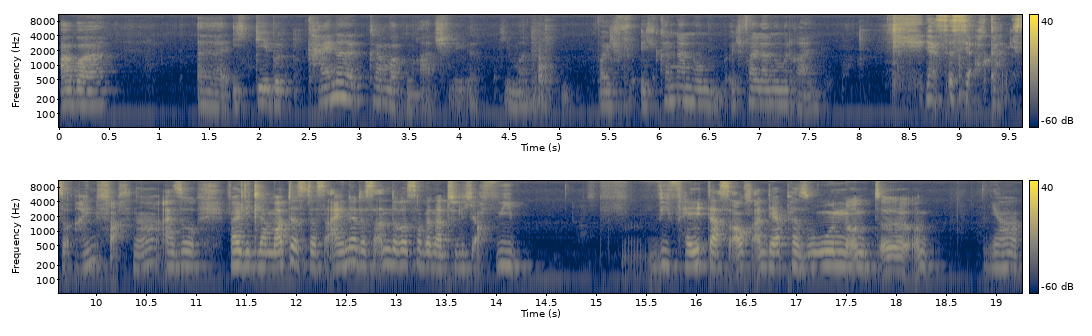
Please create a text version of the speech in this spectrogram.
aber äh, ich gebe keine Klamottenratschläge jemandem, weil ich, ich kann da nur, ich falle da nur mit rein. Ja, es ist ja auch gar nicht so einfach, ne? Also, weil die Klamotte ist das eine, das andere ist aber natürlich auch, wie, wie fällt das auch an der Person und, äh, und ja,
